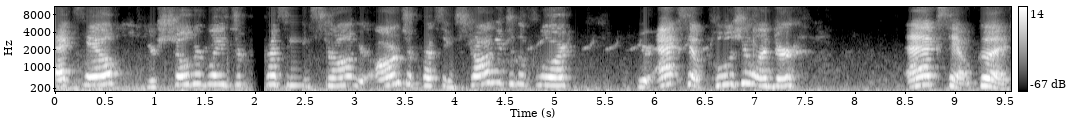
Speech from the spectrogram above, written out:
Exhale. Your shoulder blades are pressing strong. Your arms are pressing strong into the floor. Your exhale pulls you under. Exhale. Good.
